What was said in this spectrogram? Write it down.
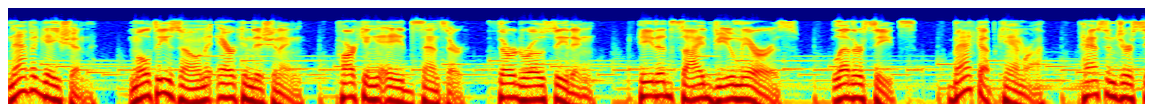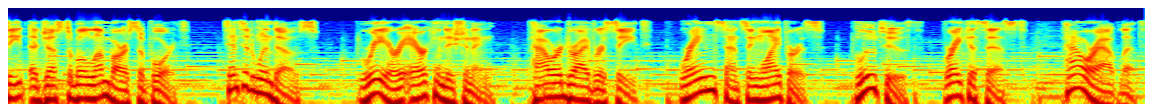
navigation, multi-zone air conditioning, parking aid sensor, third row seating, heated side view mirrors, leather seats, backup camera, passenger seat adjustable lumbar support, tinted windows, rear air conditioning, power driver seat, rain sensing wipers, Bluetooth, brake assist, power outlet,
